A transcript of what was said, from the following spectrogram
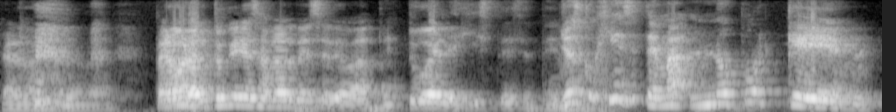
Perdón, perdón, perdón. Pero bueno, tú querías hablar de ese debate, tú elegiste ese tema. Yo escogí ese tema no porque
